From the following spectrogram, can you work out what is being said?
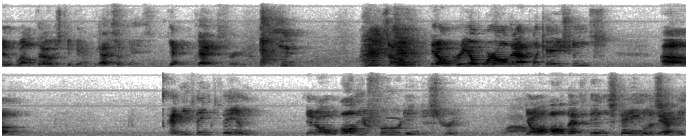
and weld those together. That's amazing. Yeah. That is pretty. So, you know, real world applications, um, anything thin, you know, all your food industry, Wow. you know, all that thin stainless Yeah. that they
